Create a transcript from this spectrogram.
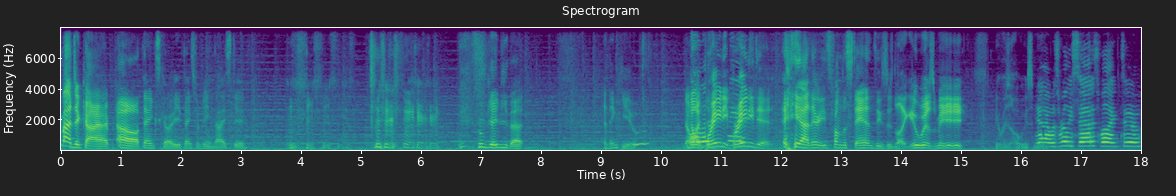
Magic Magikarp! Oh, thanks, Cody. Thanks for being nice, dude. Who gave you that? I think you? No, No, I- Brady. Brady did. yeah, there. He's from the stands. He's just like, it was me. It was always me. Yeah, it was really satisfying too.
